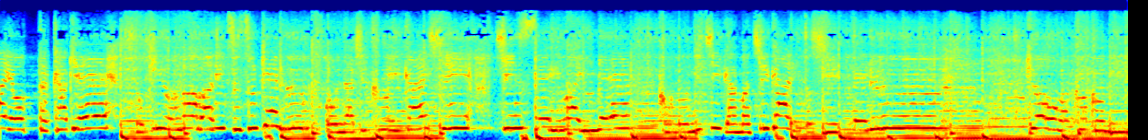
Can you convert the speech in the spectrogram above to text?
に迷った影。時を回り続ける。同じ繰り返し。人生は夢。この道が間違いと知ってる。今日はここに。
